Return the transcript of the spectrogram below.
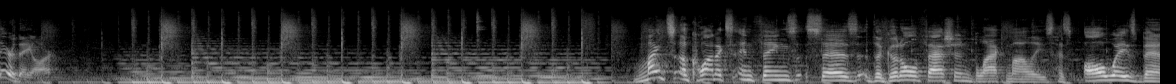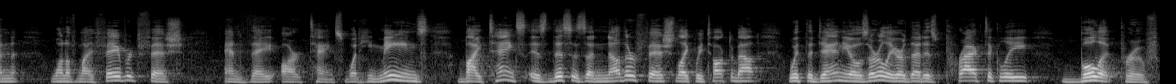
there they are. Mike's Aquatics and Things says the good old fashioned black mollies has always been one of my favorite fish and they are tanks. What he means by tanks is this is another fish like we talked about with the Danios earlier that is practically bulletproof,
